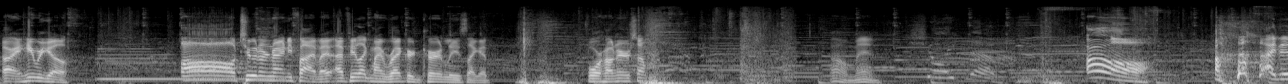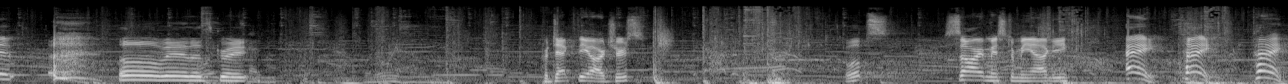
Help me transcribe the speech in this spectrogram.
All right, here we go. Oh, 295. I, I feel like my record currently is like a 400 or something. Oh, man. Oh! I did. Oh, man, that's great. Protect the archers. Whoops. Sorry, Mr. Miyagi. Hey, hey, hey!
